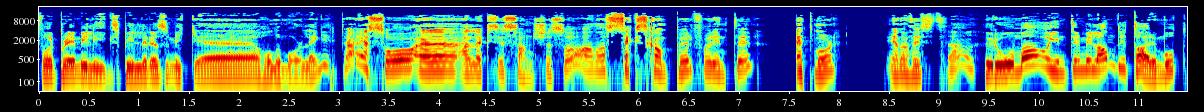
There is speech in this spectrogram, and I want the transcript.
for Premier League-spillere som ikke holder mål lenger. Ja, jeg så uh, Alexis Sanchez òg. Han har seks kamper for Inter. Ett mål, én assist. Ja, Roma og Inter Milan de tar imot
